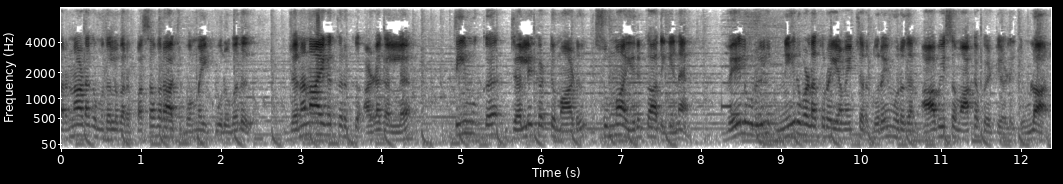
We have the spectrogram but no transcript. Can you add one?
கர்நாடக முதல்வர் பசவராஜ் பொம்மை கூறுவது ஜனநாயகத்திற்கு அழகல்ல. திமுக ஜல்லிக்கட்டு மாடு சும்மா இருக்காது என வேலூரில் நீர்வளத்துறை அமைச்சர் துரைமுருகன் ஆவேசமாக பேட்டியளித்துள்ளார்.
